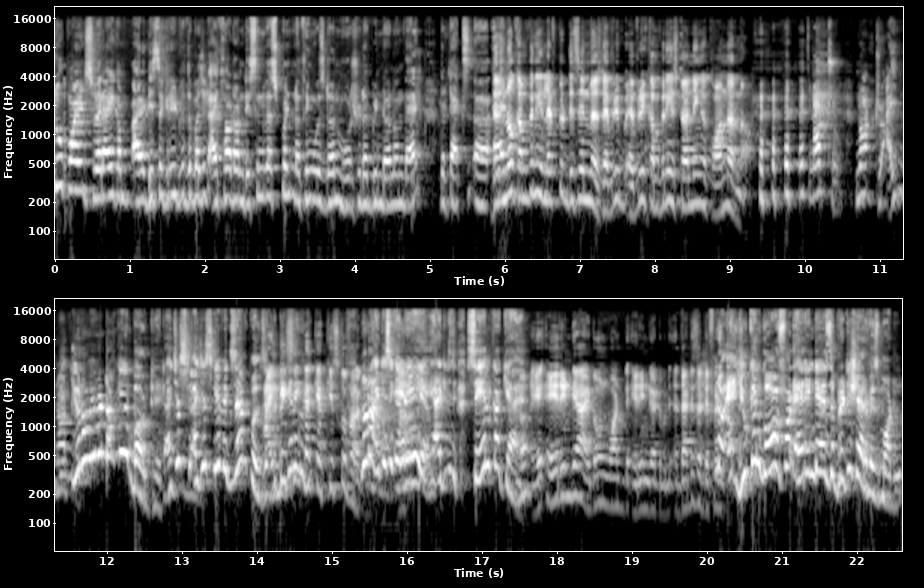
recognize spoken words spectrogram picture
two points where I com- I disagreed with the budget. I thought on disinvestment nothing was done. More should have been done on that. The tax uh, there is no company left to disinvest. Every every company is turning a corner now. not true. Not true. I, not you know we were talking about it. I just I just gave examples. At ITC का क्या किसको फर्क? No no ITC का नहीं. ITC SAIL का क्या Air India I don't want Air India to be that is a different. No you can go for Air India as the British Airways model.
